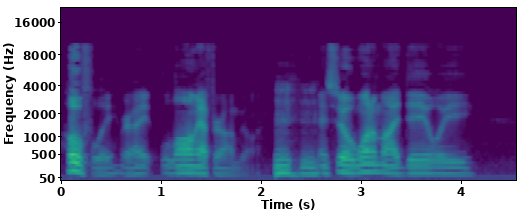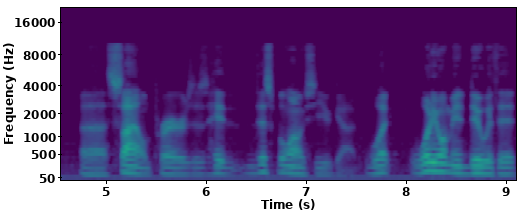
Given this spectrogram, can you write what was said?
hopefully, right, long after I'm gone. Mm-hmm. And so one of my daily uh, silent prayers is, "Hey, this belongs to you, God. What What do you want me to do with it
